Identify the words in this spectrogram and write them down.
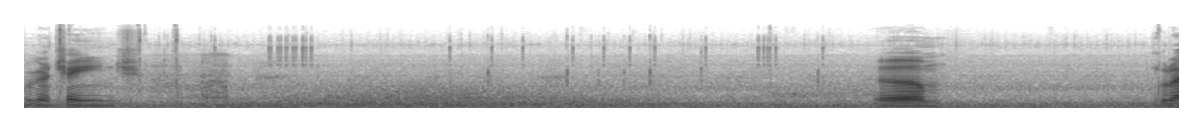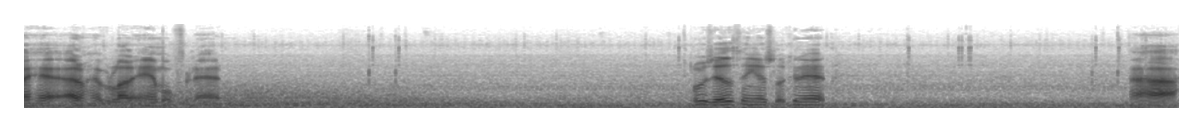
we're gonna change. Um, what I have? I don't have a lot of ammo for that. What was the other thing I was looking at? Aha.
